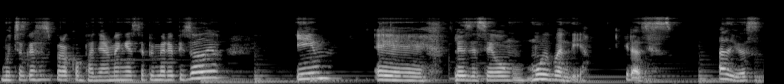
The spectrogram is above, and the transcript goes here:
muchas gracias por acompañarme en este primer episodio y eh, les deseo un muy buen día. Gracias. Adiós.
